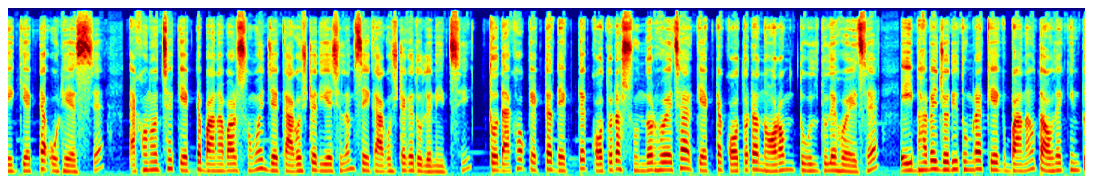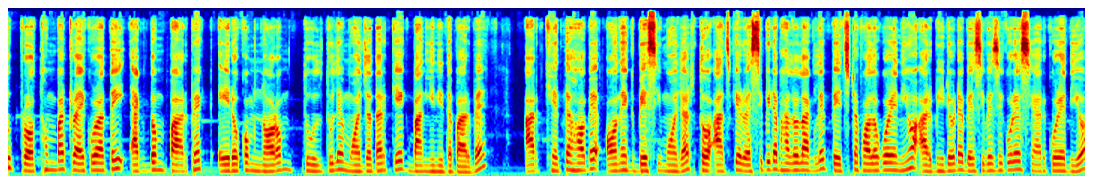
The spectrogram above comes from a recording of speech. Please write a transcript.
এই কেকটা উঠে এসছে। এখন হচ্ছে কেকটা বানাবার সময় যে কাগজটা দিয়েছিলাম সেই কাগজটাকে তুলে নিচ্ছি। তো দেখো কেকটা দেখতে কতটা সুন্দর হয়েছে আর কেকটা কতটা নরম তুলতুলে হয়েছে। এইভাবে যদি তোমরা কেক বানাও তাহলে কিন্তু প্রথমবার ট্রাই করাতেই একদম পারফেক্ট, এইরকম নরম তুলতুলে মজাদার কেক বানিয়ে নিতে পারবে। আর খেতে হবে অনেক বেশি মজার। তো আজকের রেসিপিটা ভালো লাগলে পেজটা ফলো করে নিও। আর ভিডিওটা বেশি বেশি করে শেয়ার করে দিও।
